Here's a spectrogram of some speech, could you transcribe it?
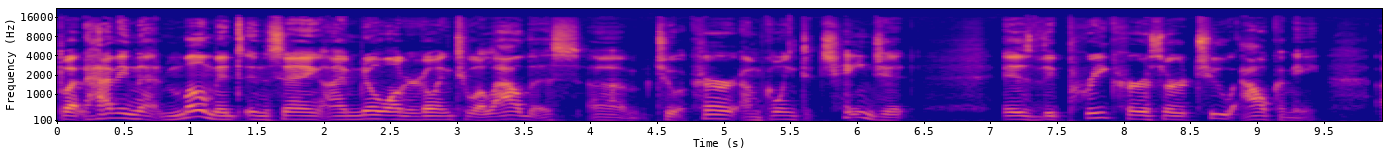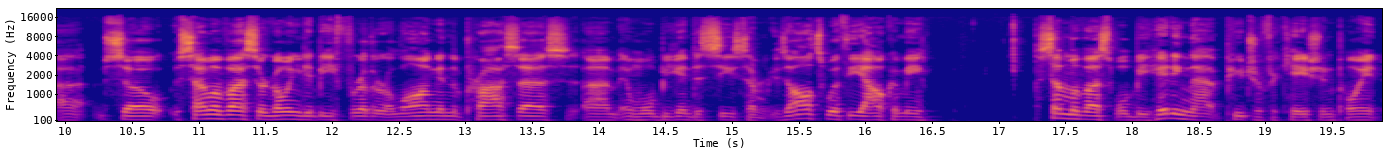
But having that moment in saying, I'm no longer going to allow this um, to occur, I'm going to change it, is the precursor to alchemy. Uh, so some of us are going to be further along in the process um, and we'll begin to see some results with the alchemy. Some of us will be hitting that putrefaction point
